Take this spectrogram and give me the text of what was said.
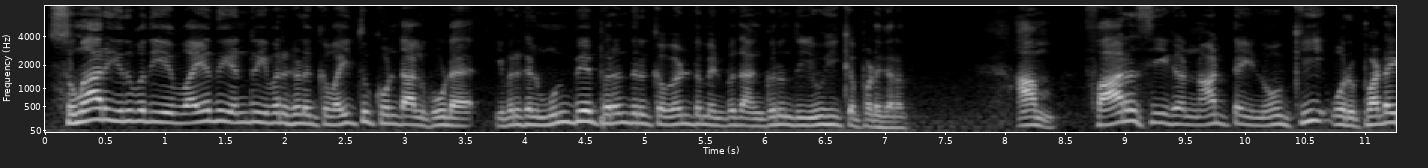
சுமார் இருபது வயது என்று இவர்களுக்கு வைத்து கொண்டால் கூட இவர்கள் முன்பே பிறந்திருக்க வேண்டும் என்பது அங்கிருந்து யூகிக்கப்படுகிறது. ஆம் பாரசீக நாட்டை நோக்கி ஒரு படை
